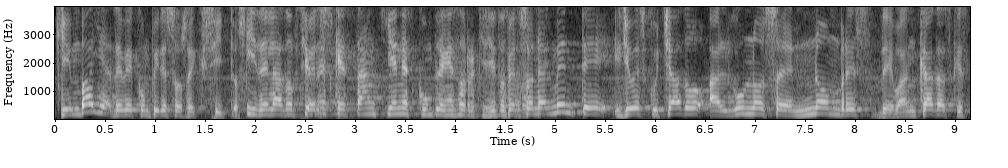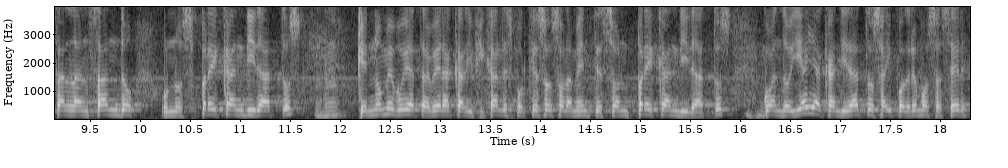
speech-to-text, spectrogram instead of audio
Quien vaya debe cumplir esos requisitos. Y de las opciones que están, ¿quiénes cumplen esos requisitos? Personalmente, yo he escuchado algunos eh, nombres de bancadas que están lanzando unos precandidatos, que no me voy a atrever a calificarles porque esos solamente son precandidatos. Cuando ya haya candidatos, ahí podremos hacer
